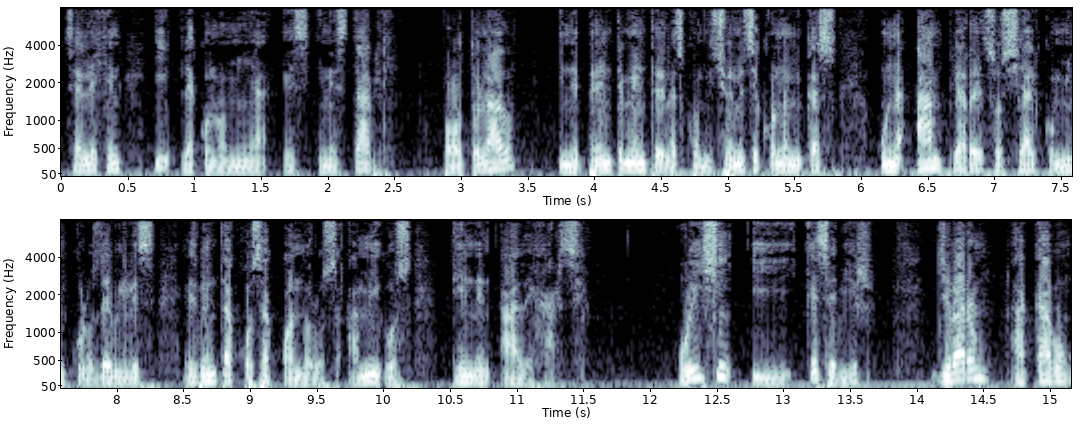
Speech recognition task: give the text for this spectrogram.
se alejen y la economía es inestable. Por otro lado, Independientemente de las condiciones económicas, una amplia red social con vínculos débiles es ventajosa cuando los amigos tienden a alejarse. Oishi y Kesevir llevaron a cabo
